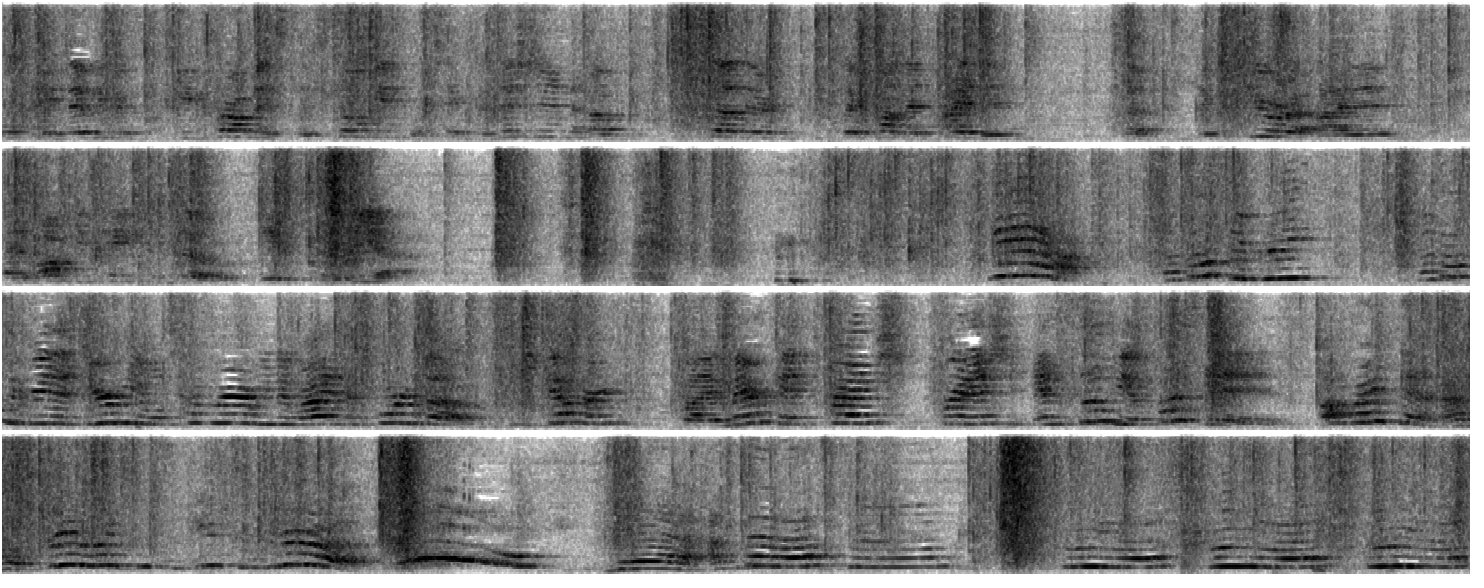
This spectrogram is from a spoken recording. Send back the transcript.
Okay, then we, could- we promise the Soviets will take possession of southern Sakhalin Island, the, the Kuril Island, and occupation zone in Korea. Yeah! Let's also agree. Let's also agree that Germany will temporarily divide its four zones, to be governed by American, French, British, and Soviet forces. All right then. I hope free elections in Eastern Europe. Oh! Yeah, I'm that awesome. Hooyah, hooyah, hooyah,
